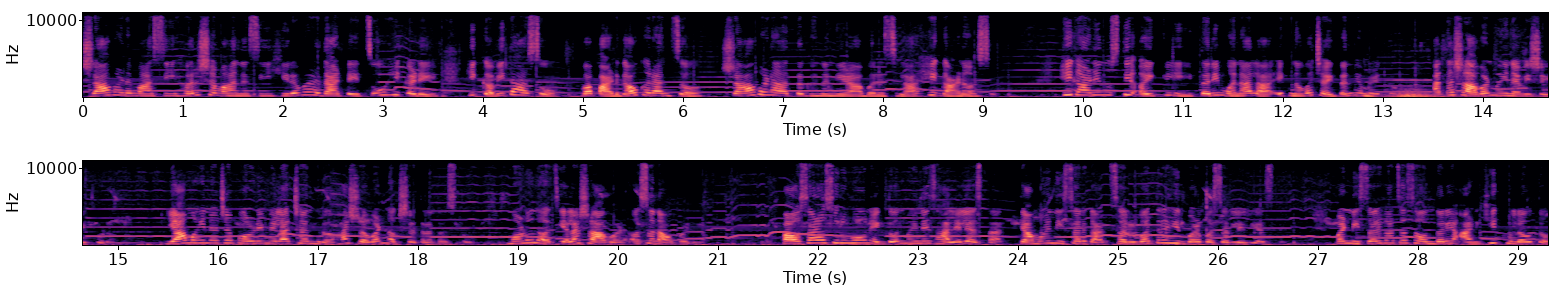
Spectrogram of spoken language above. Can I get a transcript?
श्रावण मासी हर्ष मानसी हिरवळ दाटे चोहीकडे ही कविता असो वा पाडगावकरांचं श्रावणात घननिळा बरसला हे गाणं असो. ही गाणी नुसती ऐकली तरी मनाला एक नवं चैतन्य मिळतं. आता श्रावण महिन्याविषयी थोडं या महिन्याच्या पौर्णिमेला चंद्र हा श्रवण नक्षत्रात असतो. म्हणूनच याला श्रावण असं नाव पडले. पावसाळा सुरू होऊन एक दोन महिने झालेले असतात त्यामुळे निसर्गात सर्वत्र हिरवळ पसरलेली असते. पण निसर्गाचं सौंदर्य आणखी खुलवतं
